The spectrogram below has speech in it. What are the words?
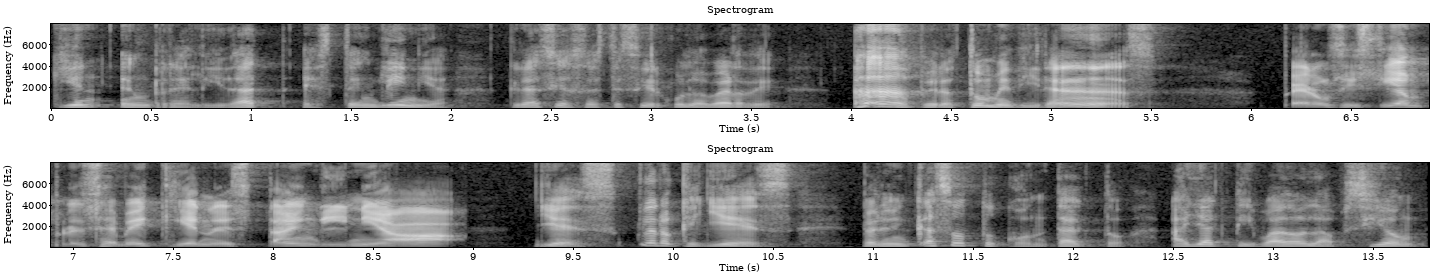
quién en realidad está en línea, gracias a este círculo verde. Ah, pero tú me dirás. Pero si siempre se ve quién está en línea. Yes, claro que yes. Pero en caso tu contacto haya activado la opción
